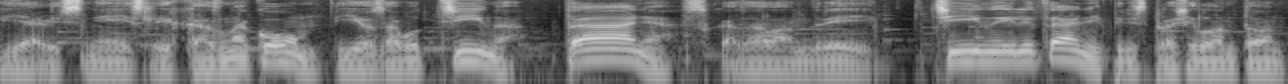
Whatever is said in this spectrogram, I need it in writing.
Я ведь с ней слегка знаком. Ее зовут Тина. «Таня», — сказал Андрей. «Тина или Таня?» — переспросил Антон.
